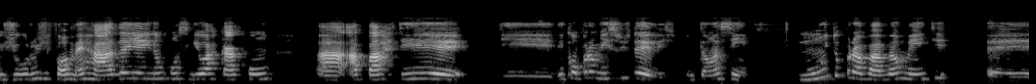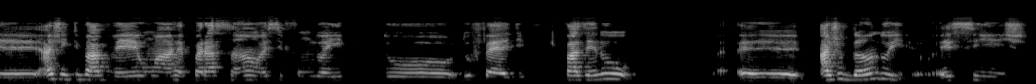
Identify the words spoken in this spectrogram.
juros de forma errada e aí não conseguiu arcar com a, a parte de, de compromissos deles. Então, assim, muito provavelmente é, a gente vai ver uma recuperação, esse fundo aí do, do Fed fazendo, é, ajudando esses,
